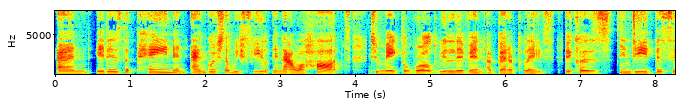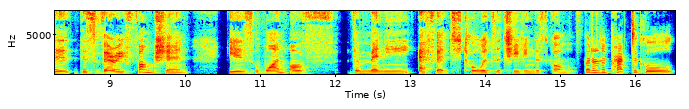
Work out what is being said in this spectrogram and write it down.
And it is the pain and anguish that we feel in our hearts to make the world we live in a better place. Because indeed, this is, this very function is one of the many efforts towards achieving this goal. But on a practical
